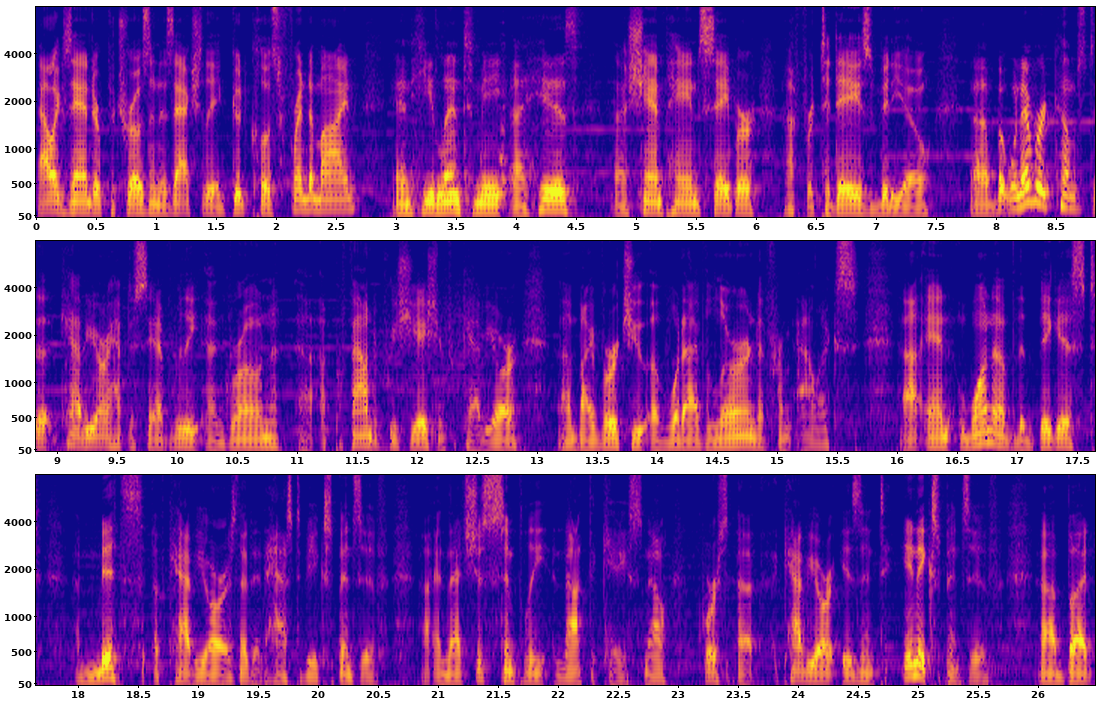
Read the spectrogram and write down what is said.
Alexander Petrossian is actually a good close friend of mine and he lent me uh, his uh, champagne saber uh, for today's video. Uh, but whenever it comes to caviar, I have to say I've really uh, grown uh, a profound appreciation for caviar uh, by virtue of what I've learned from Alex. Uh, and one of the biggest myths of caviar is that it has to be expensive, and that's just simply not the case. Now, of course, caviar isn't inexpensive, but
